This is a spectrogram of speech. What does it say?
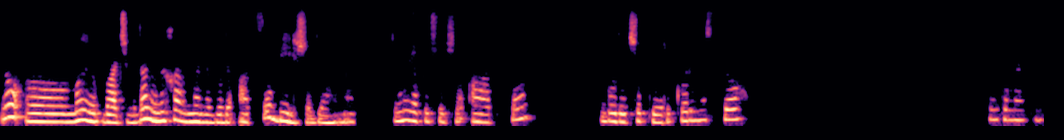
Ну, е, ми бачимо, да? ну нехай в мене буде АС більша діагональ. Тому я пишу, що АС буде 4 корення з 3 сантиметрів.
